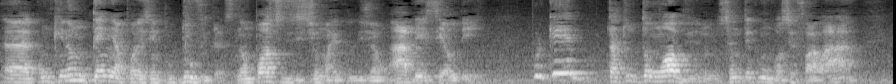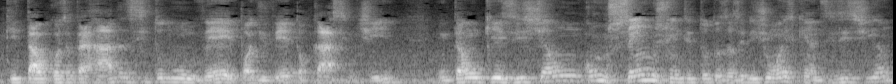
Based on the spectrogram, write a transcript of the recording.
uh, com que não tenha, por exemplo, dúvidas. Não possa existir uma religião A, B, C ou D. Porque está tudo tão óbvio. Você não tem como você falar que tal coisa está errada se todo mundo vê, pode ver, tocar, sentir. Então o que existe é um consenso entre todas as religiões que antes existiam,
